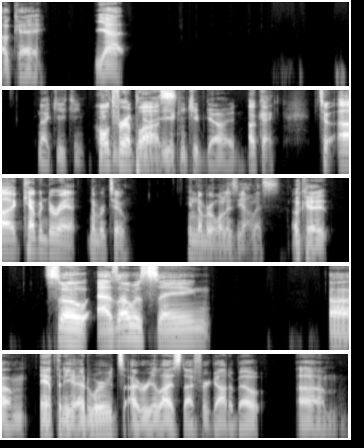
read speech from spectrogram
Okay. Yeah. No, you can you Hold can for keep going. applause. You can keep going. Okay. To uh Kevin Durant, number two. And number one is Giannis. Okay. So as I was saying um Anthony Edwards, I realized I forgot about um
